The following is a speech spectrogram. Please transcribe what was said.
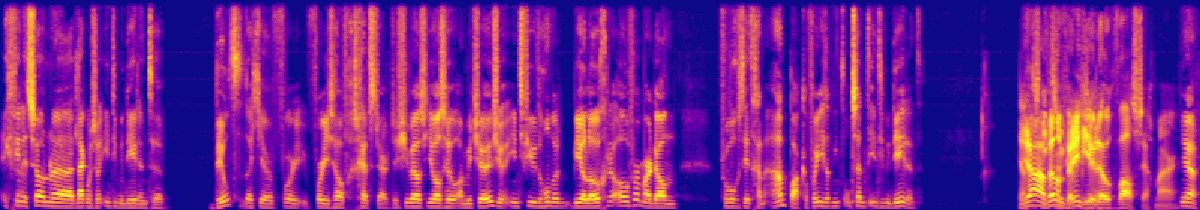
Ik vind het zo'n, eh, het lijkt me zo'n intimiderend eh, beeld dat je voor, voor jezelf geschetst hebt. Dus je was, je was heel ambitieus, je interviewde 100 biologen erover, maar dan vervolgens dit gaan aanpakken. Vond je dat niet ontzettend intimiderend? Ja, Ja, niet wel een je beetje. bioloog was, zeg maar. Ja,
